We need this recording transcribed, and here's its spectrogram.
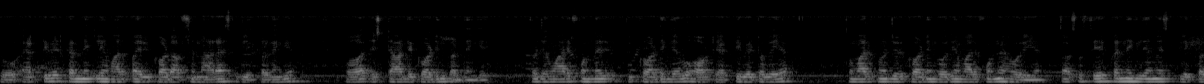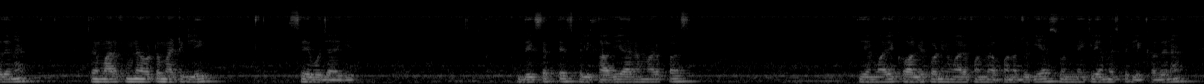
तो एक्टिवेट करने के लिए हमारे पास रिकॉर्ड ऑप्शन आ रहा है, इस पर क्लिक कर देंगे और स्टार्ट रिकॉर्डिंग कर देंगे। तो जो हमारे फ़ोन में रिकॉर्डिंग है, वो आउट एक्टिवेट हो गई है। तो हमारे फ़ोन में जो रिकॉर्डिंग हो रही है, हमारे फ़ोन में हो रही है। तो उसको सेव करने के लिए हमें इस पर क्लिक कर देना है। तो हमारे फ़ोन में ऑटोमेटिकली सेव हो जाएगी। तो देख सकते हैं, इस पर लिखा भी आ रहा है हमारे पास। तो ये हमारी कॉल रिकॉर्डिंग हमारे फ़ोन में ओपन हो चुकी है। सुनने के लिए हमें इस पर क्लिक कर देना है।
